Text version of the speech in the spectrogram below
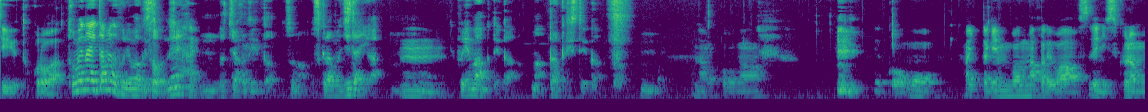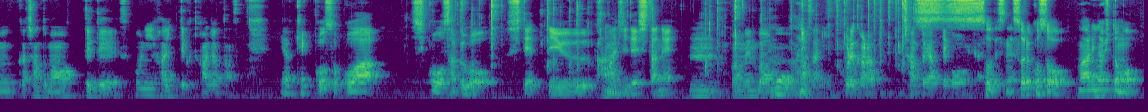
っていうところは、止めないためのフレームワークですよね。そうですはいうんどちらかというと、そのスクラム自体が、うん。フレームワークというか、まあ、プラクティスというか。うん。なるほどな。結構もう入った現場の中では、すでにスクラムがちゃんと回ってて、そこに入っていくって感じだったんですか？いや、結構そこは試行錯誤してっていう感じでしたね。うん。他のメンバーもまさにこれからちゃんとやっていこうみたいな。そうですね。それこそ周りの人も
